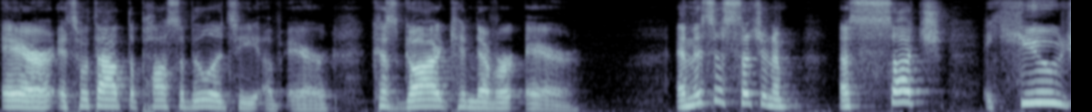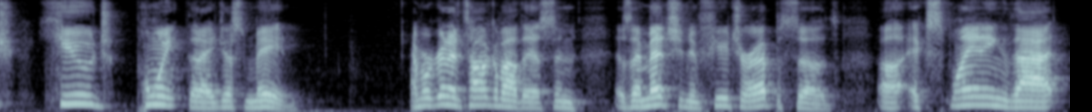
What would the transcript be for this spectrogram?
error, it's without the possibility of error cuz God can never err. And this is such an a such a huge huge point that I just made. And we're going to talk about this, and as I mentioned in future episodes, uh, explaining that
